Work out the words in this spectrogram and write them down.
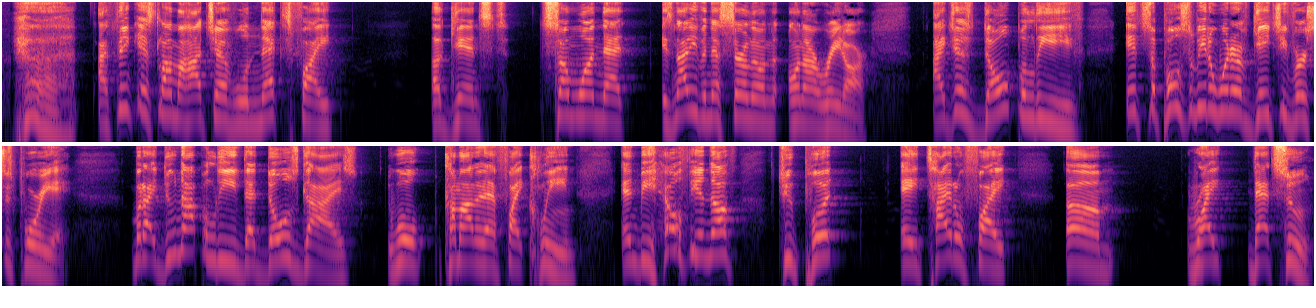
I think Islam Makhachev will next fight against someone that is not even necessarily on, on our radar. I just don't believe it's supposed to be the winner of Gaethje versus Poirier. But I do not believe that those guys will come out of that fight clean and be healthy enough to put a title fight um, right that soon.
